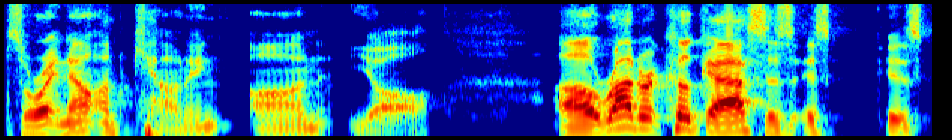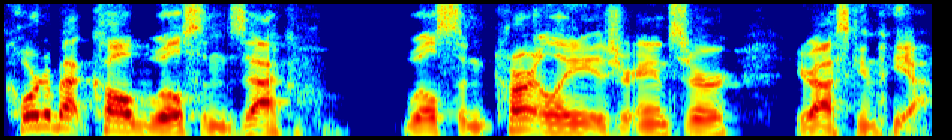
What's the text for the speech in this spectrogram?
So right now I'm counting on y'all. Uh, Roderick Cook asks, is, is, is quarterback called Wilson Zach Wilson currently? Is your answer? You're asking, yeah.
